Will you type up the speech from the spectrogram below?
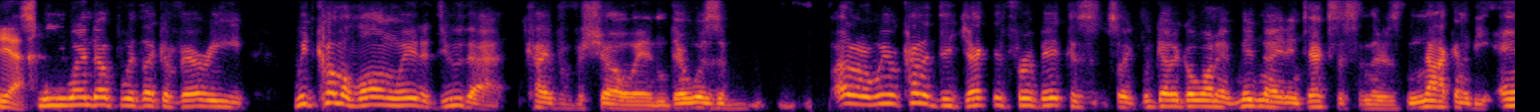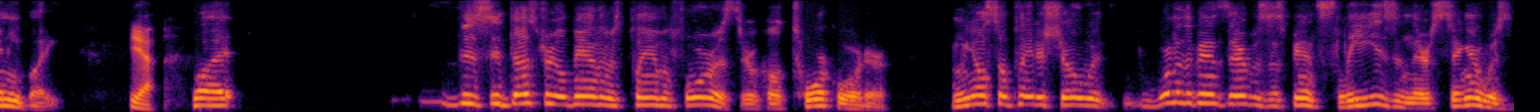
Yeah. So you end up with like a very we'd come a long way to do that type of a show and there was a i don't know we were kind of dejected for a bit because it's like we got to go on at midnight in texas and there's not going to be anybody. Yeah. But this industrial band that was playing before us they were called torque order and we also played a show with one of the bands there was this band Sleaze, and their singer was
